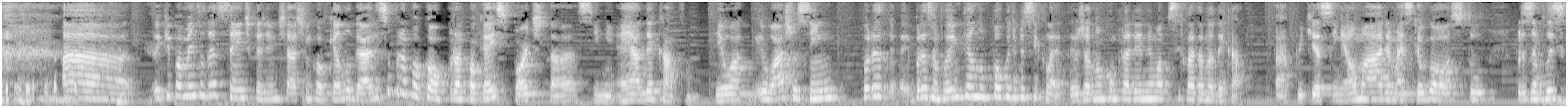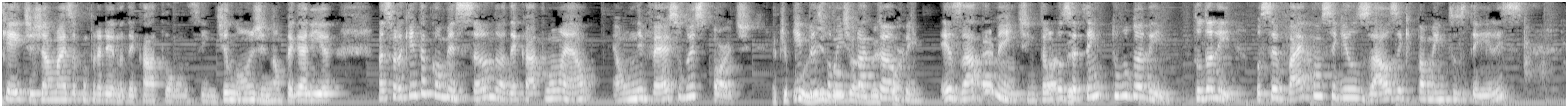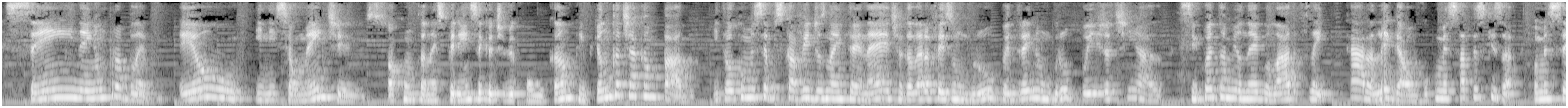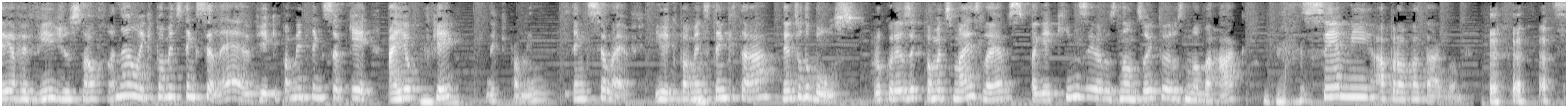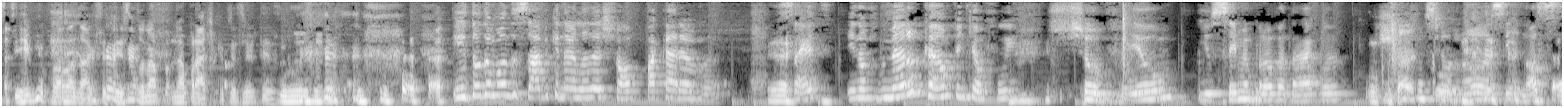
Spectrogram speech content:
ah, Equipamento decente que a gente acha em qualquer lugar. Isso pra, pra qualquer esporte, tá? Assim, é a Decathlon. Eu, eu acho assim, por, por exemplo, eu entendo um pouco de bicicleta. Eu já não compraria nenhuma bicicleta na Decathlon, tá? Porque assim, é uma área mais que eu gosto. Por exemplo, skate, jamais eu compraria na Decathlon, assim, de longe não pegaria. Mas para quem tá começando, a Decathlon é, é um universo do esporte. É tipo e principalmente para camping. Esporte. Exatamente. É, então você tem tudo ali. Tudo ali. Você vai conseguir usar os equipamentos deles sem nenhum problema. Eu, inicialmente, só contando a experiência que eu tive com o camping, porque eu nunca tinha acampado. Então eu comecei a buscar vídeos na internet, a galera fez um grupo, entrei num grupo e já tinha 50 mil nego lá. Eu falei, cara, legal, vou começar a pesquisar. Comecei a ver vídeos e tal, falei, não, equipamento tem que ser leve, equipamento tem que ser o quê. Aí eu fiquei equipamento tem que ser leve. E o equipamento tem que estar dentro do bolso. Procurei os equipamentos mais leves, paguei 15 euros, não, 18 euros numa barraca, semi a prova d'água. Semi a prova d'água, você testou na, na prática, tenho certeza. e todo mundo sabe que na Irlanda chove pra caramba. É. Certo? E no primeiro camping que eu fui, choveu e o semi-prova d'água não funcionou assim. Nossa.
